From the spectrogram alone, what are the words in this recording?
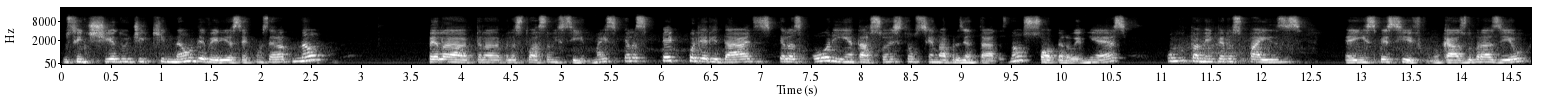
no sentido de que não deveria ser considerado, não pela, pela, pela situação em si, mas pelas peculiaridades, pelas orientações que estão sendo apresentadas, não só pela OMS, como também pelos países é, em específico. No caso do Brasil,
